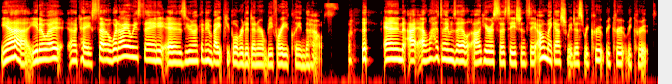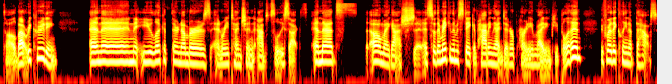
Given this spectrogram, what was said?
Yeah, you know what? Okay, so what I always say is you're not going to invite people over to dinner before you clean the house. and I, a lot of times I'll, I'll hear associations say, oh my gosh, we just recruit, recruit, recruit. It's all about recruiting. And then you look at their numbers and retention absolutely sucks. And that's, oh my gosh. Uh, so they're making the mistake of having that dinner party, inviting people in before they clean up the house.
